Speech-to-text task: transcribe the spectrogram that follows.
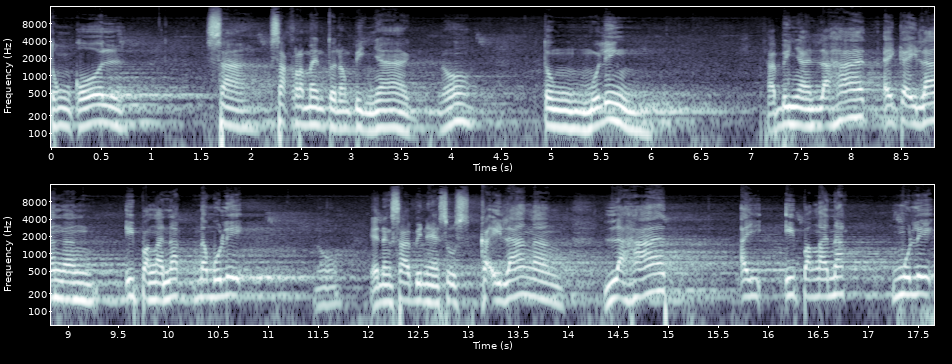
Tungkol sa sakramento ng binyag, no? Tung muling sabi niya, lahat ay kailangang ipanganak na muli, no? Yan ang sabi ni Jesus, kailangang lahat ay ipanganak muli.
